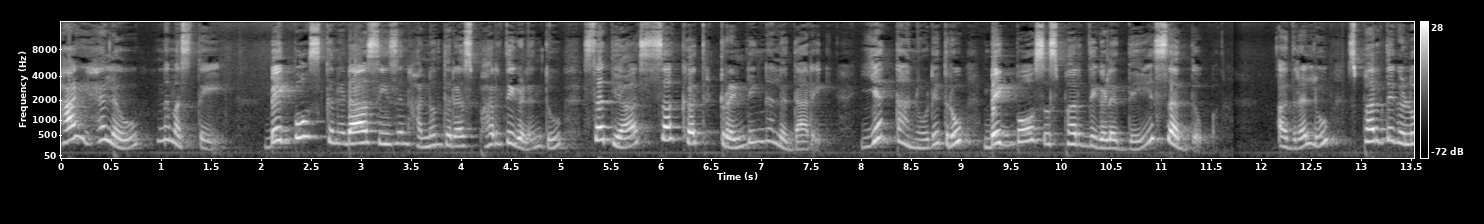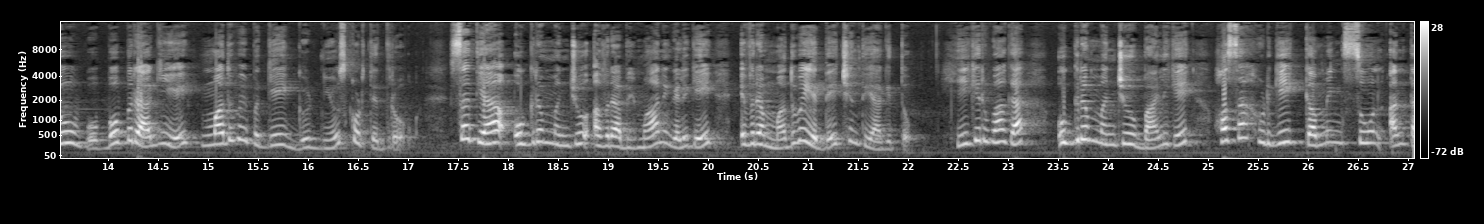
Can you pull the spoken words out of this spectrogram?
ಹಾಯ್ ಹೆಲೋ ನಮಸ್ತೆ. ಬಿಗ್ ಬಾಸ್ ಕನ್ನಡ ಸೀಸನ್ ಹನ್ನೊಂದರ ಸ್ಪರ್ಧಿಗಳಂತೂ ಸದ್ಯ ಸಖತ್ ಟ್ರೆಂಡಿಂಗ್ನಲ್ಲಿದ್ದಾರೆ. ಎತ್ತ ನೋಡಿದ್ರು ಬಿಗ್ ಬಾಸ್ ಸ್ಪರ್ಧಿಗಳದ್ದೇ ಸದ್ದು. ಅದರಲ್ಲೂ ಸ್ಪರ್ಧಿಗಳು ಒಬ್ಬೊಬ್ಬರಾಗಿಯೇ ಮದುವೆ ಬಗ್ಗೆ ಗುಡ್ ನ್ಯೂಸ್ ಕೊಡ್ತಿದ್ರು. ಸದ್ಯ ಉಗ್ರಂ ಮಂಜು ಅವರ ಅಭಿಮಾನಿಗಳಿಗೆ ಇವರ ಮದುವೆಯದ್ದೇ ಚಿಂತೆಯಾಗಿತ್ತು. ಹೀಗಿರುವಾಗ ಉಗ್ರಂ ಮಂಜು ಬಾಳಿಗೆ ಹೊಸ ಹುಡುಗಿ ಕಮ್ಮಿಂಗ್ ಸೂನ್ ಅಂತ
